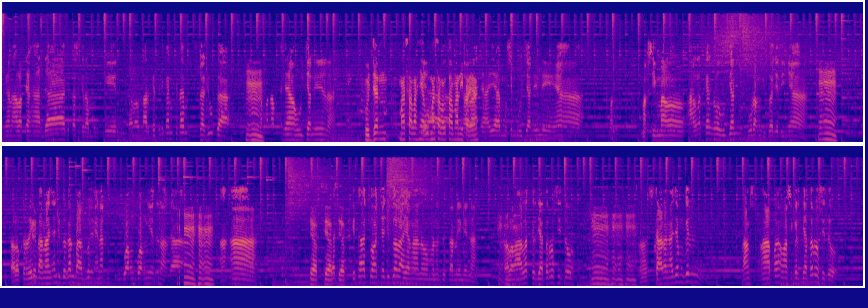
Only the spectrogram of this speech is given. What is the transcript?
Dengan alat yang ada kita segera mungkin. Kalau target ini kan kita sudah juga. Hmm. Apa namanya hujan ini nah. Hujan masalahnya ya, masalah utama nih Pak ya. Ya musim hujan ini ya. Maksimal alat kan kalau hujan kurang juga jadinya. Hmm. Kalau kering tanahnya juga kan bagus enak buang-buangnya itu nah. Hmm. Hmm. Ah, ah siap siap siap. kita cuaca juga lah yang anu menentukan ini nah. Kalau alat kerja terus itu. Nah, sekarang aja mungkin langsung apa masih kerja terus itu.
